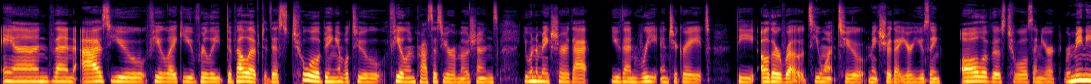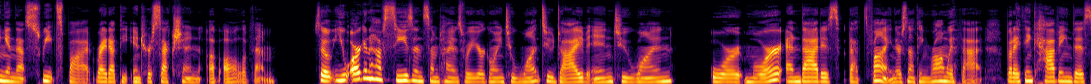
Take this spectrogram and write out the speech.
and then, as you feel like you've really developed this tool of being able to feel and process your emotions, you want to make sure that you then reintegrate the other roads. You want to make sure that you're using all of those tools and you're remaining in that sweet spot right at the intersection of all of them. So, you are going to have seasons sometimes where you're going to want to dive into one or more and that is that's fine there's nothing wrong with that but i think having this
